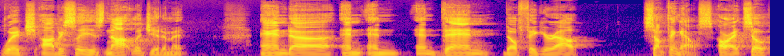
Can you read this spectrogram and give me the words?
which obviously is not legitimate, and uh, and and and then they'll figure out something else. All right. So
